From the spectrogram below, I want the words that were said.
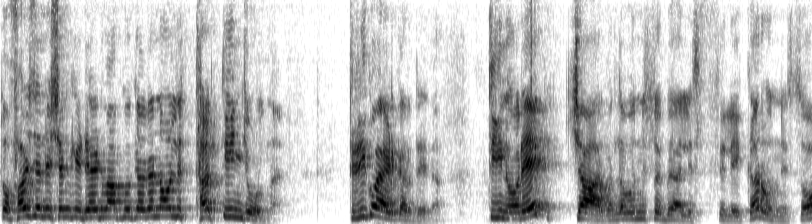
तो फ़र्स्ट जनरेशन की डेट में आपको क्या करना ओनली थर्टीन जोड़ना है। थ्री को ऐड कर देना। तीन और एक, चार मतलब उन्नीस सौ बयालीस से लेकर उन्नीस सौ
